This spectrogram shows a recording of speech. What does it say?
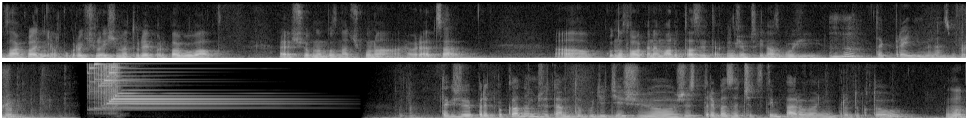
základní a pokročilejší metody, jak propagovat e-shop nebo značku na Heurece. A pokud Natálka nemá dotazy, tak můžeme přijít na zboží. Mm-hmm, tak prejdeme na zboží. Mm-hmm. Takže předpokládám, že tam to bude těž, eh, že treba začít s tím párovaním produktů. Mm-hmm,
